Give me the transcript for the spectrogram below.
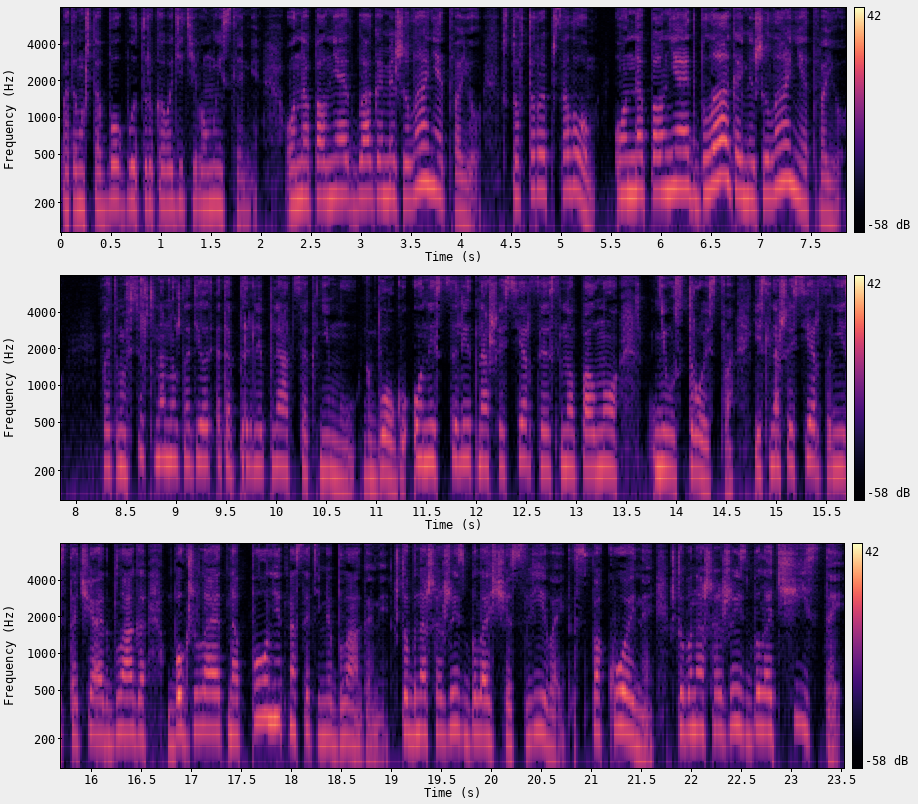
Потому что Бог будет руководить его мыслями. Он наполняет благами желание твое. 102 Псалом. Он наполняет благами желание твое. Поэтому все, что нам нужно делать, это прилепляться к Нему, к Богу. Он исцелит наше сердце, если оно полно неустройства. Если наше сердце не источает благо, Бог желает наполнить нас этими благами, чтобы наша жизнь была счастливой, спокойной, чтобы наша жизнь была чистой,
